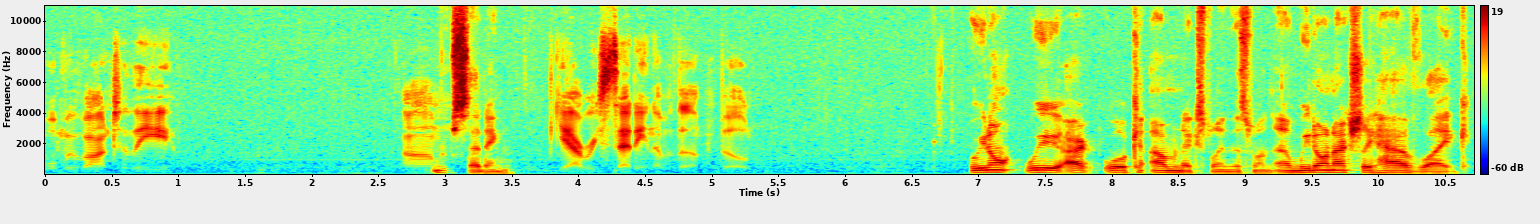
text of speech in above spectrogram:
we'll move on to the um, Resetting. Resetting of the build. We don't. We. I, well, I'm gonna explain this one. Um, we don't actually have like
